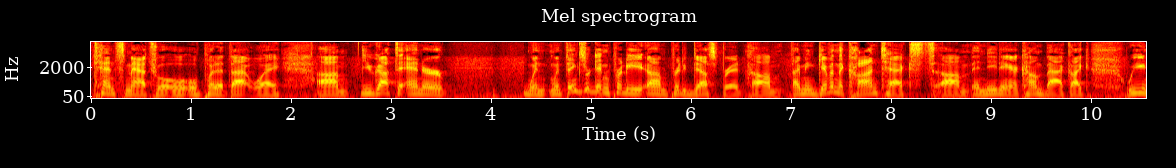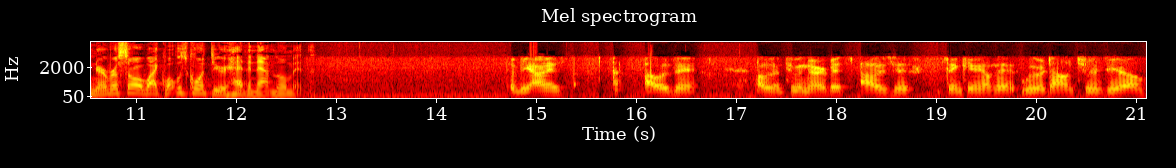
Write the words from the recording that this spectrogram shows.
tense match. We'll, we'll put it that way. Um, you got to enter when when things were getting pretty um, pretty desperate. Um, I mean, given the context um, and needing a comeback, like were you nervous or like what was going through your head in that moment? To be honest, I wasn't I wasn't too nervous. I was just thinking of it. We were down 2-0,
